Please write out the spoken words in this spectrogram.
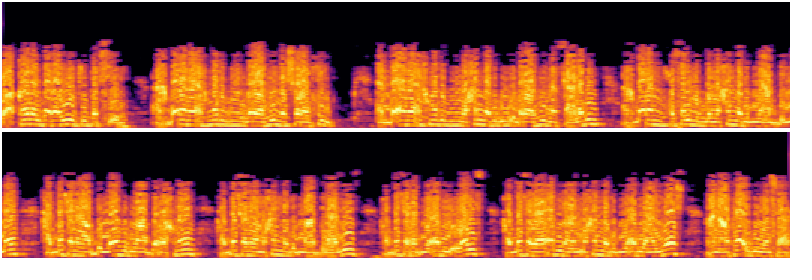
وقال البغوي في تفسيره أخبرنا أحمد بن إبراهيم الشريحي. أنبأنا أحمد بن محمد بن إبراهيم الثعلبي أخبرني حسين بن محمد بن عبد الله حدثنا عبد الله بن عبد الرحمن حدثنا محمد بن عبد العزيز حدثنا ابن أبي أويس حدثنا أبي عن محمد بن أبي عياش عن عطاء بن يسار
